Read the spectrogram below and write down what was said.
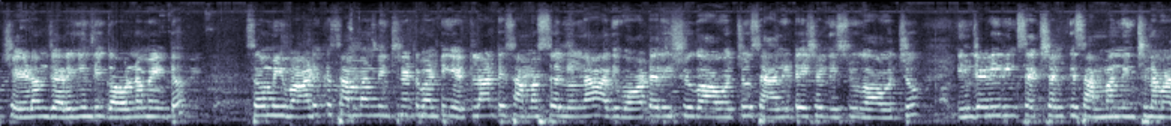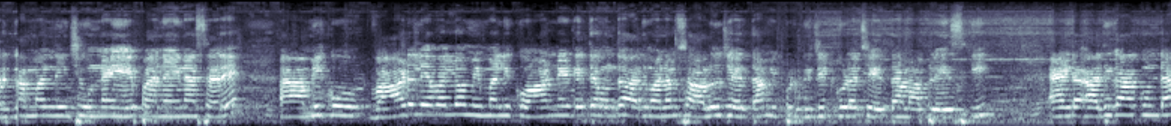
టీచర్స్ చేయడం జరిగింది గవర్నమెంట్. సో మీ వార్డుకు సంబంధించినటువంటి ఎట్లాంటి సమస్యలు ఉన్నా అది వాటర్ ఇష్యూ కావచ్చు శానిటేషన్ ఇష్యూ కావచ్చు ఇంజనీరింగ్ సెక్షన్కి సంబంధించిన వరకు సంబంధించి ఉన్న ఏ పనైనా సరే మీకు వార్డు లెవెల్లో మిమ్మల్ని కోఆర్డినేట్ అయితే ఉందో అది మనం సాల్వ్ చేద్దాం. ఇప్పుడు విజిట్ కూడా చేద్దాం ఆ ప్లేస్కి. అండ్ అది కాకుండా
